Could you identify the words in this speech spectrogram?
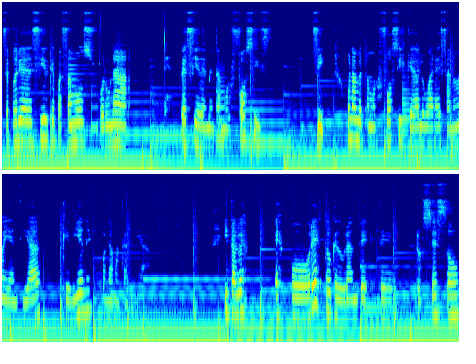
Se podría decir que pasamos por una especie de metamorfosis. Sí, una metamorfosis que da lugar a esa nueva identidad que viene con la maternidad. Y tal vez es por esto que durante este proceso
